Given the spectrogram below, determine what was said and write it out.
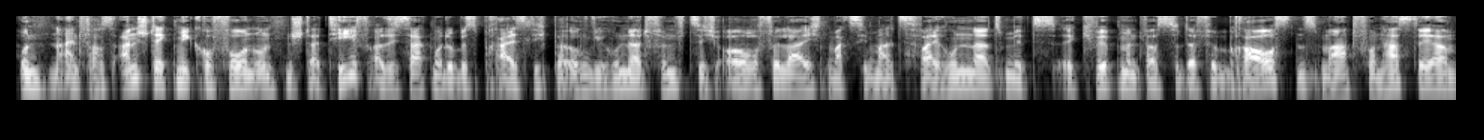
Und ein einfaches Ansteckmikrofon und ein Stativ. Also ich sag mal, du bist preislich bei irgendwie 150 Euro vielleicht, maximal 200 mit Equipment, was du dafür brauchst. Ein Smartphone hast du ja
